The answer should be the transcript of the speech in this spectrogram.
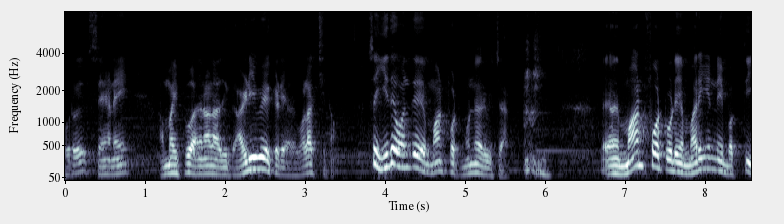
ஒரு சேனை அமைப்பு. அதனால் அதுக்கு அழிவே கிடையாது. வளர்ச்சி தான். ஸோ இதை வந்து மான்ஃபோர்ட் முன்னறிவித்தார் மான்ஃபோர்ட்டுடைய மரியன்னை பக்தி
